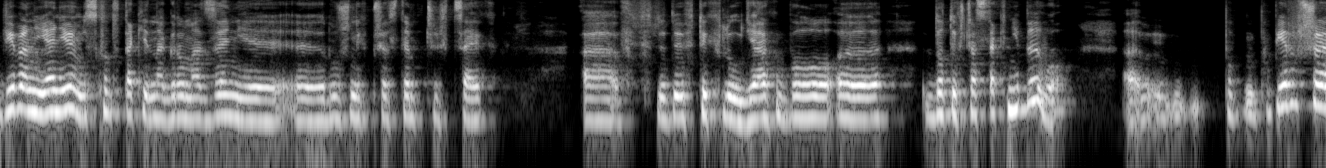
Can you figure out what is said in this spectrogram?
Wie pan, ja nie wiem skąd takie nagromadzenie różnych przestępczych cech w, w tych ludziach, bo dotychczas tak nie było. Po, po pierwsze,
